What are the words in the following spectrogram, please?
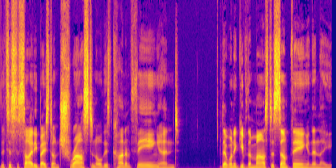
it's a society based on trust and all this kind of thing. And they want to give the master something and then they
